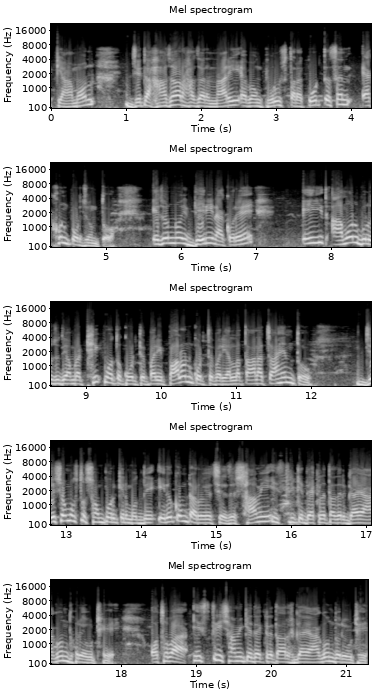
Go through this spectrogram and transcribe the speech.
একটি আমল, যেটা হাজার হাজার নারী এবং পুরুষ তারা করতেছেন এখন পর্যন্ত। এজন্যই দেরি না করে এই আমলগুলো যদি আমরা ঠিক মতো করতে পারি, পালন করতে পারি, আল্লাহ তাআলা চাহেন তো, যে সমস্ত সম্পর্কের মধ্যে এরকমটা রয়েছে যে স্বামী স্ত্রীকে দেখলে তাদের গায়ে আগুন ধরে ওঠে, অথবা স্ত্রী স্বামীকে দেখলে তার গায়ে আগুন ধরে ওঠে,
